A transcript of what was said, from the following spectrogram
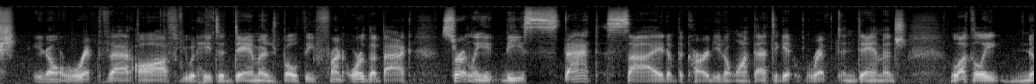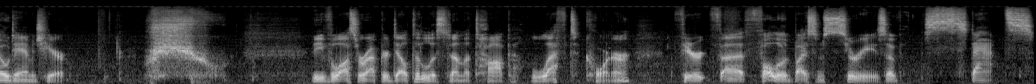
you don't rip that off. You would hate to damage both the front or the back. Certainly the stat side of the card, you don't want that to get ripped and damaged. Luckily, no damage here. The Velociraptor Delta listed on the top left corner, uh, followed by some series of stats.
